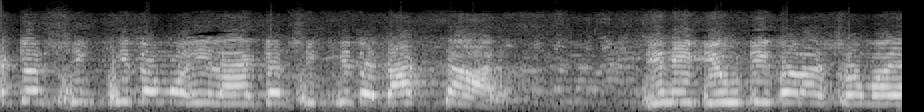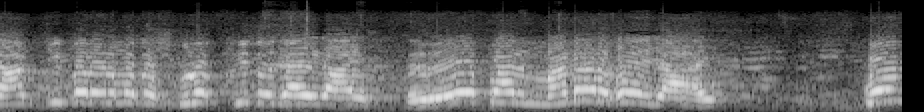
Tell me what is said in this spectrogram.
একজন শিক্ষিত মহিলা, একজন শিক্ষিত ডাক্তার, যিনি ডিউটি করার সময় আর্জি করার মতো সুরক্ষিত জায়গায় রেপ আর মার্ডার হয়ে যায় কোন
